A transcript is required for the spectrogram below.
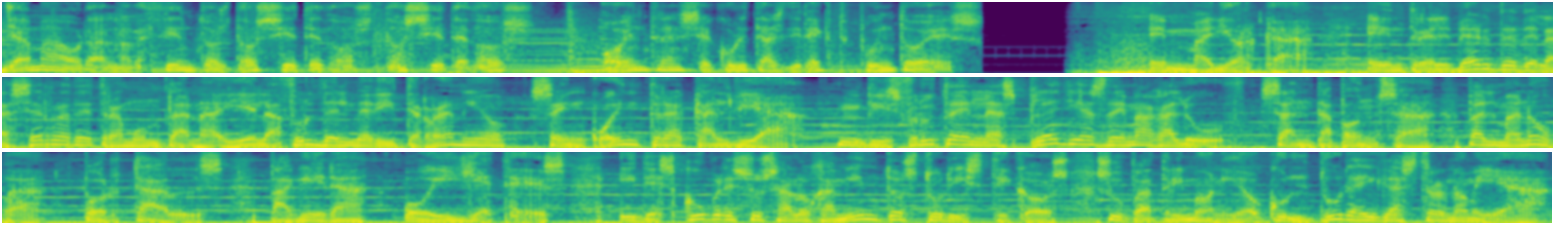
Llama ahora al 900-272-272 o entra en securitasdirect.es. En Mallorca, entre el verde de la Serra de Tramuntana y el azul del Mediterráneo, se encuentra Calviá. Disfruta en las playas de Magaluf, Santa Ponsa, Palmanova, Portals, Paguera o Illetes y descubre sus alojamientos turísticos, su patrimonio, cultura y gastronomía.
